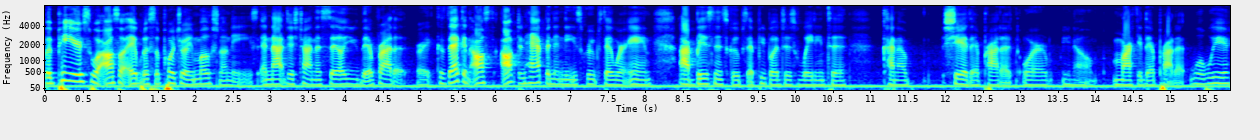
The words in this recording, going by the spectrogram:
but peers who are also able to support your emotional needs and not just trying to sell you their product, right? Because that can often happen in these groups that we're in, our business groups, that people are just waiting to kind of share their product or you know market their product. Well we're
